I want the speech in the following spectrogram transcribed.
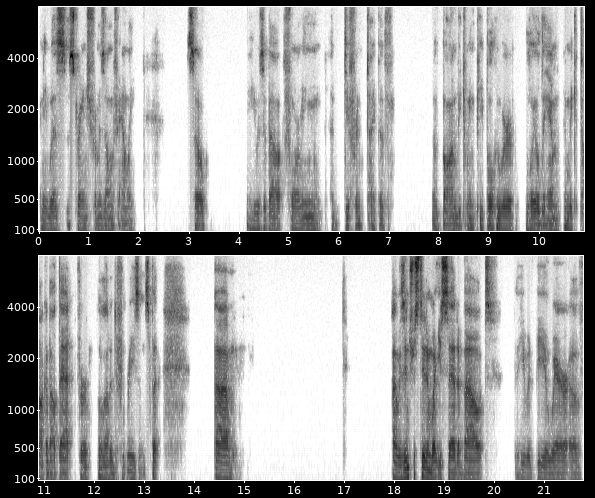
and he was estranged from his own family. So he was about forming a different type of of bond between people who were loyal to him and we could talk about that for a lot of different reasons but um, i was interested in what you said about that he would be aware of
